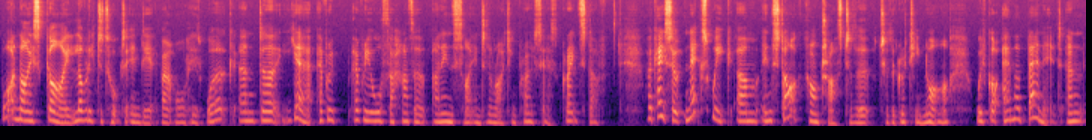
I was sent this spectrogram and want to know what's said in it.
what a nice guy. Lovely to talk to Indy about all his work. And uh, yeah, every every author has a, an insight into the writing process. Great stuff. Okay, so next week, um, in stark contrast to the to the gritty noir, we've got Emma Bennett, and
